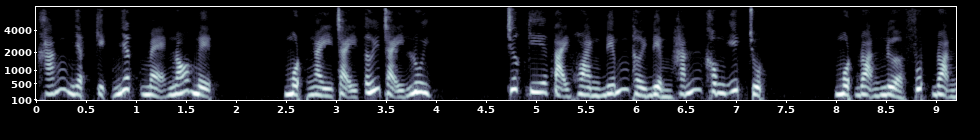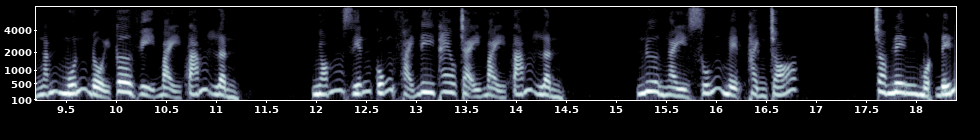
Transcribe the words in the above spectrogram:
Kháng nhật kịch nhất mẹ nó mệt. Một ngày chạy tới chạy lui. Trước kia tại Hoàng Điếm thời điểm hắn không ít chụp. Một đoạn nửa phút đoạn ngắn muốn đổi cơ vị 7-8 lần. Nhóm diễn cũng phải đi theo chạy 7-8 lần. Nưa ngày xuống mệt thành chó. Cho nên một đến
